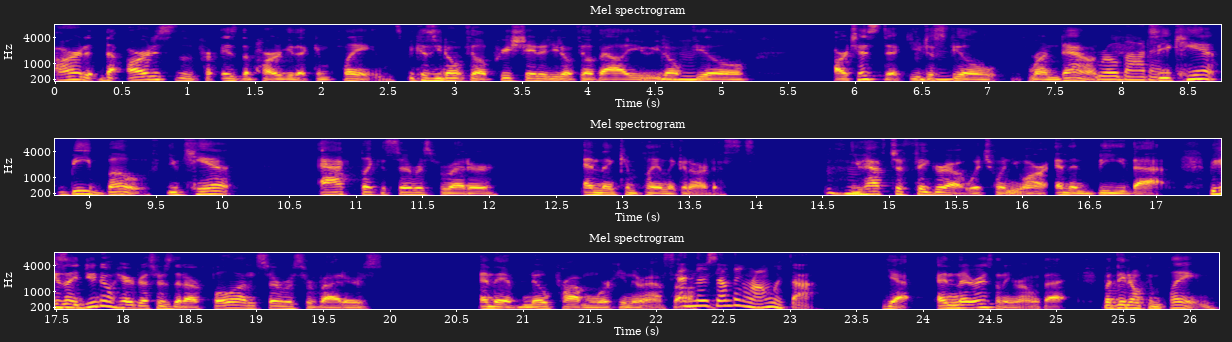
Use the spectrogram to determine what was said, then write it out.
artist, the artist is the, is the part of you that complains because you don't feel appreciated. You don't feel value. You don't Mhm. feel artistic. You just Mhm. feel run down. Robotic. So you can't be both. You can't act like a service provider and then complain like an artist. Mhm. You have to figure out which one you are and then be that. Because I do know hairdressers that are full on service providers and they have no problem working their ass off. and there's nothing wrong with that. Yeah. And there is nothing wrong with that. But they don't complain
